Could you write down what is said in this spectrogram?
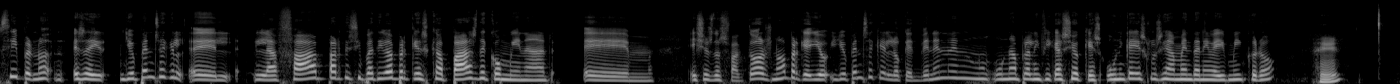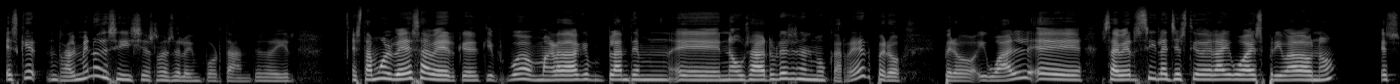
Sí, però no... És a dir, jo penso que el, la fa participativa perquè és capaç de combinar eh, aquests dos factors, no? Perquè jo, jo penso que el que et venen en una planificació que és única i exclusivament a nivell micro eh? és que realment no decideixes res de lo important. És a dir, està molt bé saber que, que bueno, m'agrada que plantem eh, nous arbres en el meu carrer, però però igual eh, saber si la gestió de l'aigua és privada o no és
